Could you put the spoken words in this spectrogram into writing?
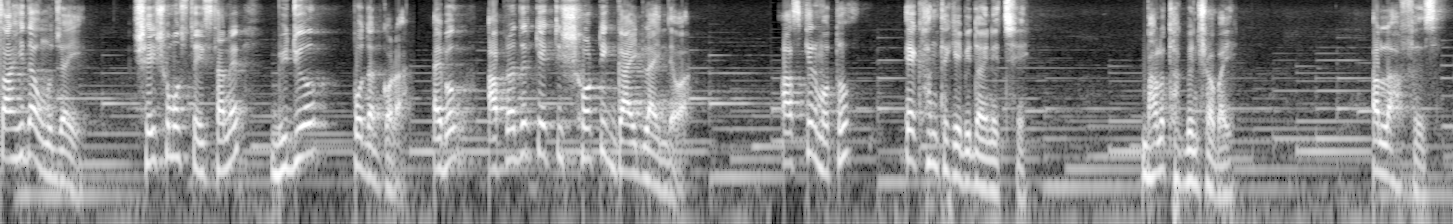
চাহিদা অনুযায়ী সেই সমস্ত স্থানের ভিডিও প্রদান করা এবং আপনাদেরকে একটি সঠিক গাইডলাইন দেওয়া। আজকের মতো এখান থেকে বিদায় নিচ্ছি। ভালো থাকবেন সবাই। আল্লাহ হাফেজ।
